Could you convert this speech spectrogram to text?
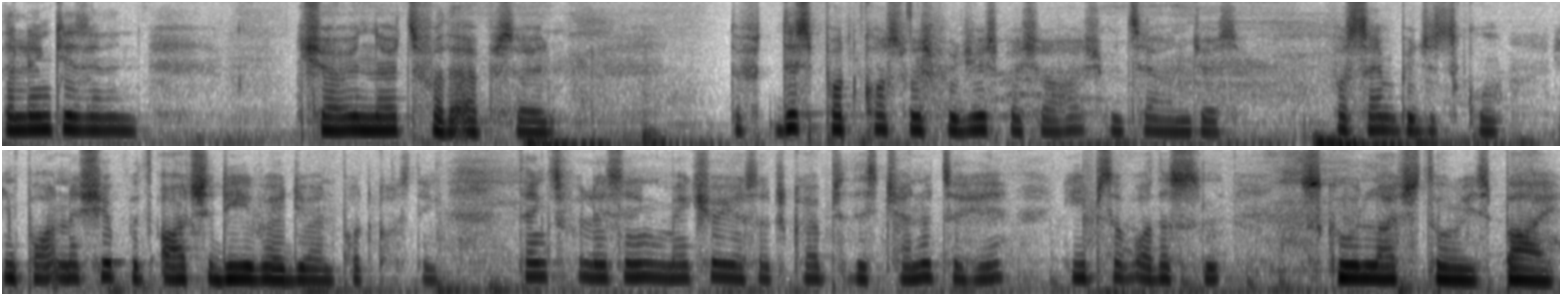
The link is in show notes for the episode. The, this podcast was produced by Saharsh Mateo and Joseph for St. Brigid's School in partnership with ArchD Radio and Podcasting. Thanks for listening. Make sure you're subscribed to this channel to hear heaps of other school life stories. Bye.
